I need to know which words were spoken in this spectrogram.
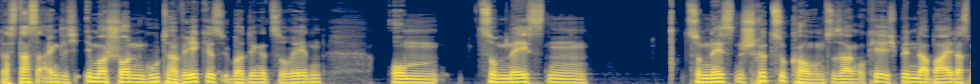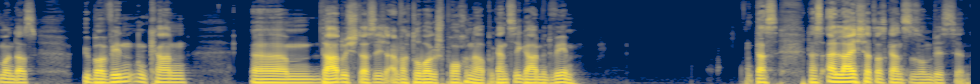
dass das eigentlich immer schon ein guter Weg ist, über Dinge zu reden, um zum nächsten, zum nächsten Schritt zu kommen, um zu sagen, okay, ich bin dabei, dass man das überwinden kann, ähm, dadurch, dass ich einfach drüber gesprochen habe, ganz egal mit wem. Das, das erleichtert das Ganze so ein bisschen.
